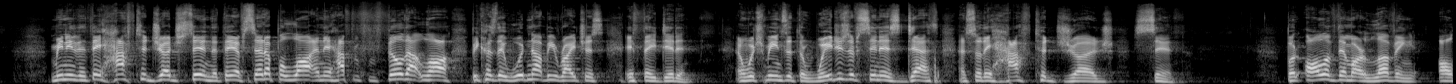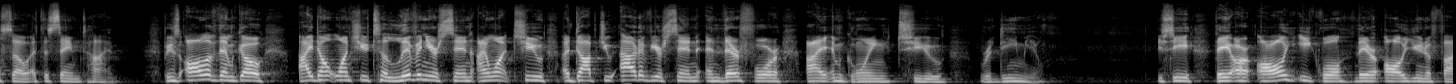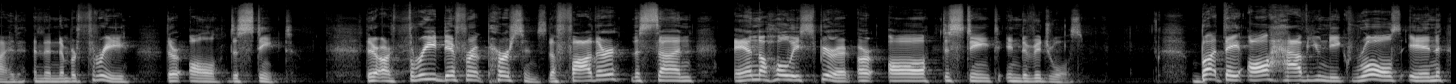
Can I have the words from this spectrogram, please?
meaning that they have to judge sin, that they have set up a law and they have to fulfill that law because they would not be righteous if they didn't. And which means that the wages of sin is death, and so they have to judge sin. But all of them are loving also at the same time because all of them go, I don't want you to live in your sin. I want to adopt you out of your sin, and therefore I am going to redeem you. You see, they are all equal, they are all unified. And then number three, they're all distinct. There are three different persons the Father, the Son, and the Holy Spirit are all distinct individuals. But they all have unique roles in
